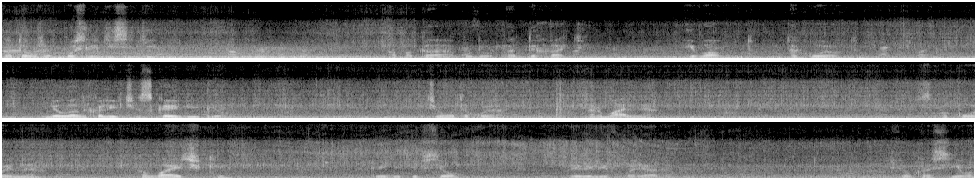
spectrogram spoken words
Это уже после десяти. А пока буду отдыхать. И вам вот такое вот меланхолическое видео. Почему такое нормальное, спокойное. Трамвайчики, как видите, все привели в порядок. Все красиво,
